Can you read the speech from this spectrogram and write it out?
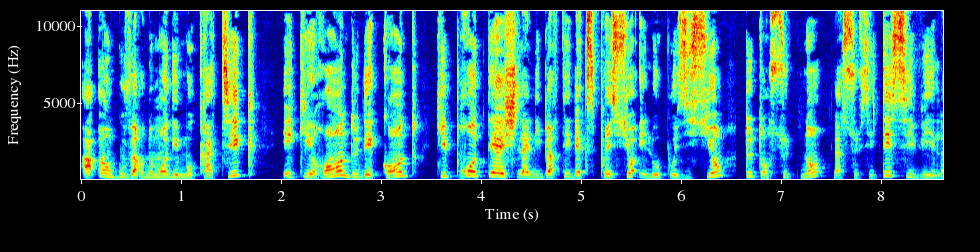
à un gouvernement démocratique et qui rende des comptes, qui protège la liberté d'expression et l'opposition tout en soutenant la société civile.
